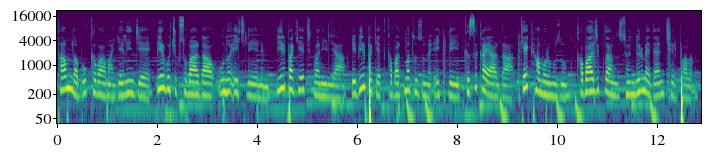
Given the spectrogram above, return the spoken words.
Tam da bu kıvama gelince 1,5 su bardağı unu ekleyelim. 1 paket vanilya ve 1 paket kabartma tozunu ekleyip kısık ayarda kek hamurumuzun kabarcıklarını söndürmeden çırpalım.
